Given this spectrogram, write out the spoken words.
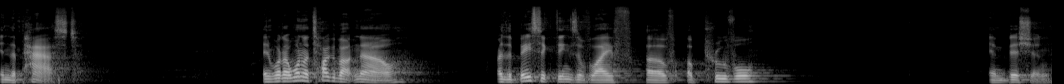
in the past. And what I want to talk about now are the basic things of life of approval, ambition,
